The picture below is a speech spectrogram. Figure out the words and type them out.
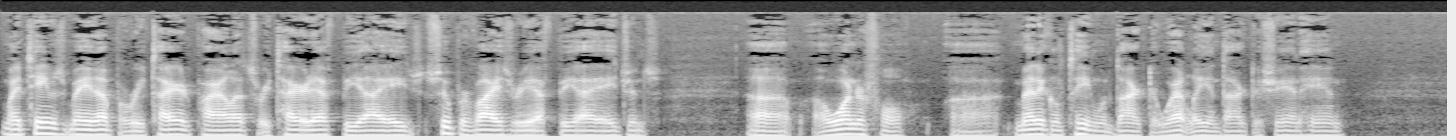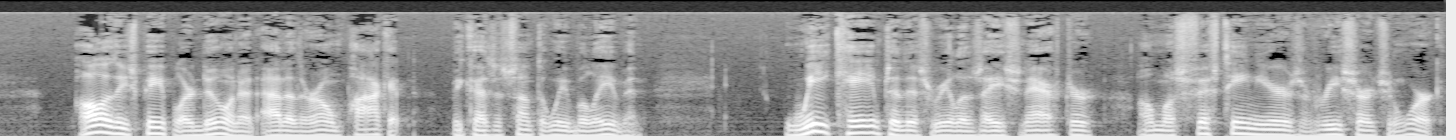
My team's made up of retired pilots, retired FBI ag- supervisory FBI agents, uh, a wonderful uh, medical team with Dr. Wetli and Dr. Shanahan. All of these people are doing it out of their own pocket because it's something we believe in. We came to this realization after almost 15 years of research and work.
